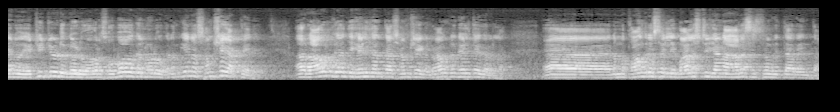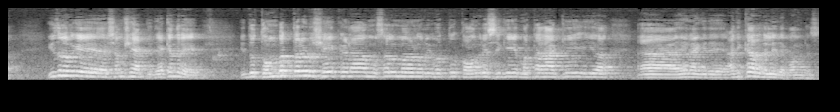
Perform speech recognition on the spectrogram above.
ಏನು ಎಟಿಟ್ಯೂಡ್ಗಳು ಅವರ ಸ್ವಭಾವಗಳು ನೋಡುವಾಗ ನಮಗೇನೋ ಸಂಶಯ ಆಗ್ತಾ ಆ ರಾಹುಲ್ ಗಾಂಧಿ ಹೇಳಿದಂಥ ಸಂಶಯಗಳು, ರಾಹುಲ್ ಗಾಂಧಿ ಹೇಳ್ತಾ ಇದ್ದಾರಲ್ಲ ನಮ್ಮ ಕಾಂಗ್ರೆಸ್ಸಲ್ಲಿ ಭಾಳಷ್ಟು ಜನ ಆರ್ ಎಸ್ ಎಸ್ನವರಿದ್ದಾರೆ ಅಂತ. ಇದು ನಮಗೆ ಸಂಶಯ ಆಗ್ತಿದೆ. ಯಾಕೆಂದರೆ ಇದು ತೊಂಬತ್ತೆರಡು ಶೇಕಡ ಮುಸಲ್ಮಾನರು ಇವತ್ತು ಕಾಂಗ್ರೆಸ್ಸಿಗೆ ಮತ ಹಾಕಿ ಏನಾಗಿದೆ, ಅಧಿಕಾರದಲ್ಲಿದೆ ಕಾಂಗ್ರೆಸ್.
